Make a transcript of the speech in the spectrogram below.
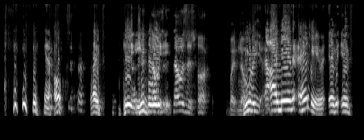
you know, like he he that, was, that was his hook. But no, he, I mean, hey, if if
